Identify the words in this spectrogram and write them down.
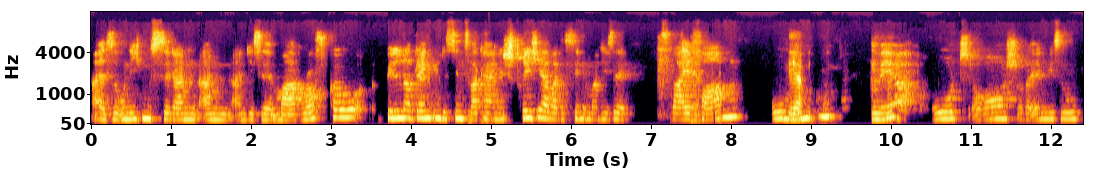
Also, und ich musste dann an, an diese Mark Rothko Bilder denken. Das sind zwar mhm. keine Striche, aber das sind immer diese zwei Farben, oben ja. unten, quer, mhm rot, orange oder irgendwie so,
